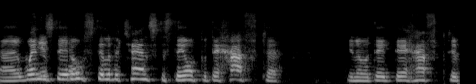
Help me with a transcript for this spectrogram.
Uh, Wednesday, though, still have a chance to stay up, but they have to you know, they, they have to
